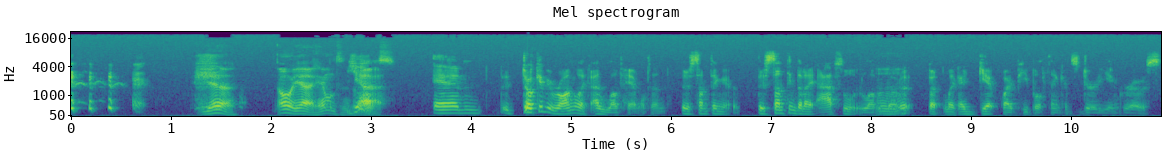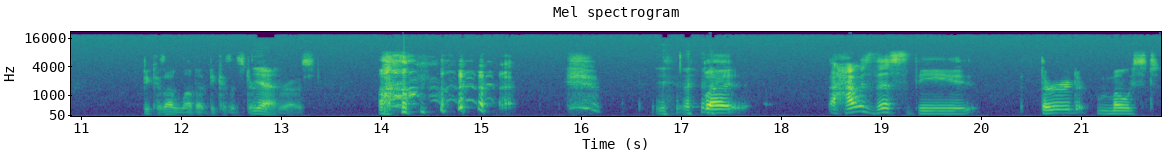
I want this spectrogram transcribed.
Yeah. Oh yeah, Hamilton's Yeah. nice. And don't get me wrong, like I love Hamilton. There's something there's something that I absolutely love about Mhm. it, but like I get why people think it's dirty and gross because I love it because it's dirty Yeah. and gross. but how is this the third most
